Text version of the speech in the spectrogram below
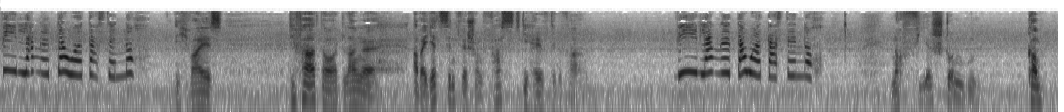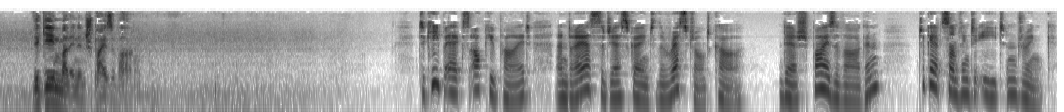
Wie lange dauert das denn noch? Ich weiß, die Fahrt dauert lange, aber jetzt sind wir schon fast die Hälfte gefahren. Wie lange dauert das denn noch? Noch vier Stunden. Komm, wir gehen mal in den Speisewagen. To keep X occupied, Andreas suggests going to the restaurant car, der Speisewagen, to get something to eat and drink.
